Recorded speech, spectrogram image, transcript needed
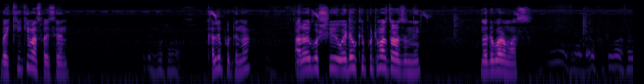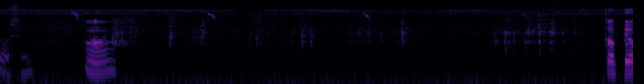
ভাই, কি কি মাছ পাইছেন? খালি পুঁটি না? আর ওই বসি ওইটাও কি পুঁটি মাছ ধরার জন্য? না ওটা বড় মাছ? তো প্রিয়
